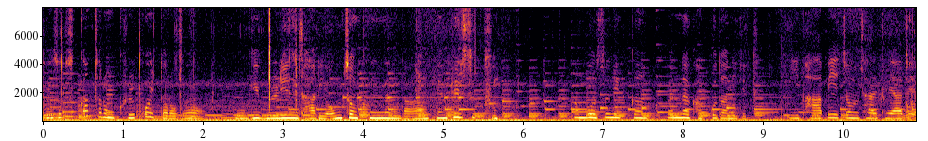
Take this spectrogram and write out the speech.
계속 습관처럼 긁고 있더라고요. 모기 물린 자리 엄청 긁는다. 나한텐 필수품 한번 쓰니까 맨날 갖고 다니게 돼. 이 밥이 좀 잘 돼야 돼요.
